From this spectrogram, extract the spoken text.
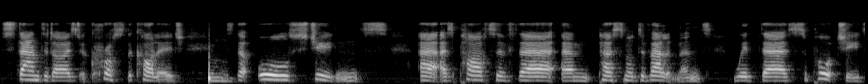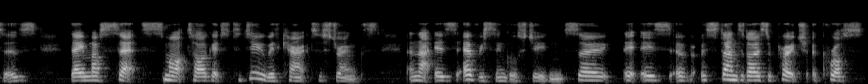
standardized across the college mm-hmm. is that all students uh, as part of their um, personal development with their support tutors, they must set smart targets to do with character strengths, and that is every single student. So it is a, a standardized approach across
